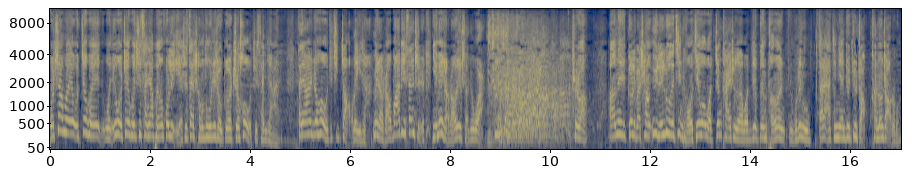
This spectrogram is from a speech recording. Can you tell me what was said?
我上回我这回我因为我这回去参加朋友婚礼也是在成都这首歌之后去参加的，参加完之后我就去找了一下，没找着，挖地三尺也没找着这个小酒馆，是吧？啊，那歌里边唱玉林路的尽头，结果我真开车，我就跟朋友我说你咱俩今天就就找，看能找着不？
